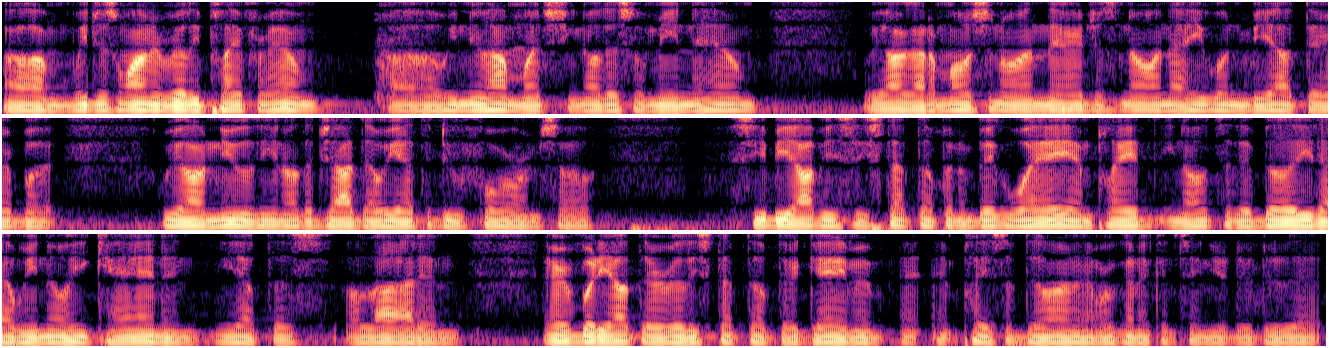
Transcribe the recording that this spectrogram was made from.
um, we just wanted to really play for him. Uh, we knew how much you know this would mean to him. We all got emotional in there, just knowing that he wouldn't be out there, but we all knew, you know, the job that we had to do for him. So CB obviously stepped up in a big way and played, you know, to the ability that we know he can, and he helped us a lot. And everybody out there really stepped up their game in, in place of Dylan, and we're going to continue to do that.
